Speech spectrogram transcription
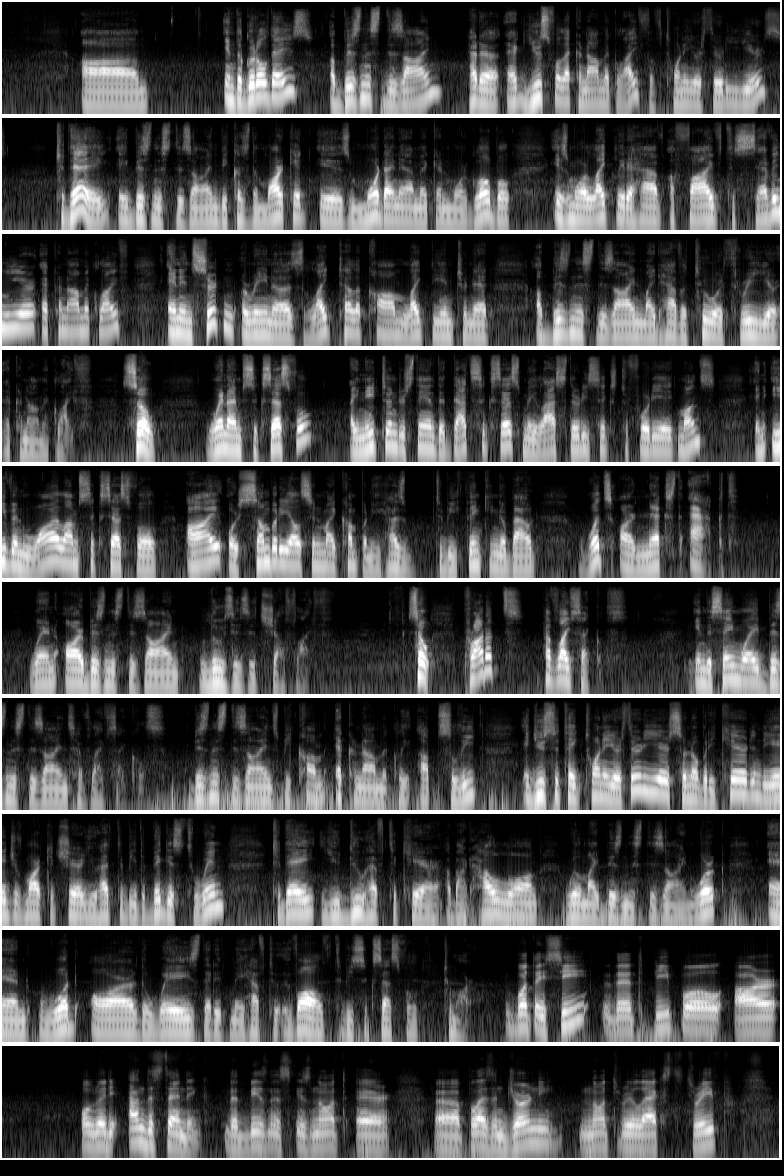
um, in the good old days, a business design had a, useful economic life of 20 or 30 years. Today, a business design, because the market is more dynamic and more global, is more likely to have a five to seven year economic life. And in certain arenas like telecom, like the internet, a business design might have a two or three year economic life. So when I'm successful, I need to understand that that success may last 36 to 48 months. And even while I'm successful, I or somebody else in my company has to be thinking about what's our next act when our business design loses its shelf life. So products have life cycles. In the same way, business designs have life cycles. Business designs become economically obsolete. It used to take 20 or 30 years, so nobody cared. In the age of market share, you had to be the biggest to win. Today, you do have to care about how long will my business design work and what are the ways that it may have to evolve to be successful tomorrow. What I see that people are already understanding that business is not a uh, pleasant journey, not relaxed trip,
